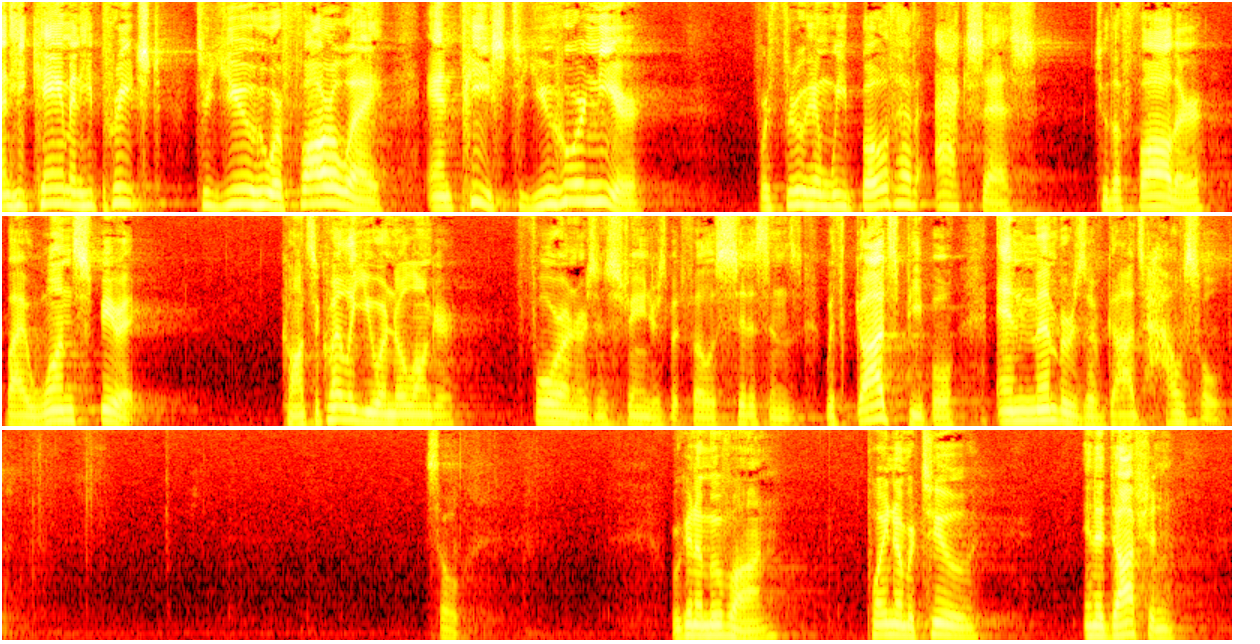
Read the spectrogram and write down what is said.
And he came and he preached to you who are far away, and peace to you who are near. For through him we both have access to the Father by one Spirit. Consequently, you are no longer foreigners and strangers, but fellow citizens with God's people and members of God's household. So, we're going to move on. Point number two in adoption,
